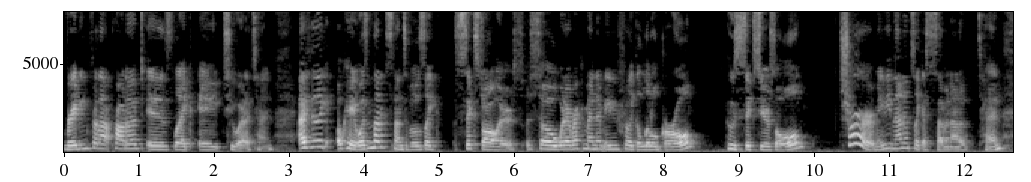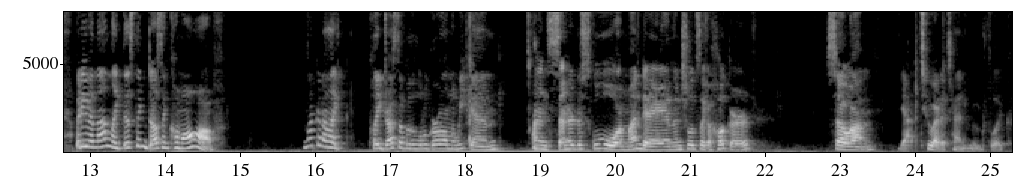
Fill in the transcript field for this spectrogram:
rating for that product is like a 2 out of 10. I feel like, okay, it wasn't that expensive. It was like $6. So would I recommend it maybe for like a little girl who's six years old? Sure, maybe then it's like a 7 out of 10. But even then, like this thing doesn't come off. I'm not gonna like play dress up with a little girl on the weekend and then send her to school on Monday and then she looks like a hooker. So um, yeah, 2 out of 10 mood flick.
